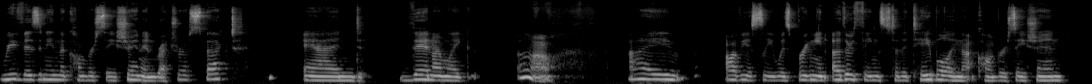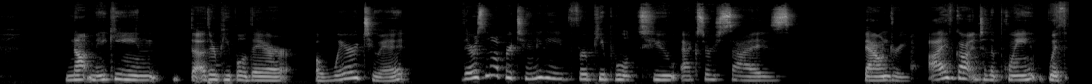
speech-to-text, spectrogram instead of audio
revisiting the conversation in retrospect and then I'm like, "Oh, I obviously was bringing other things to the table in that conversation, not making the other people there aware to it. There's an opportunity for people to exercise boundaries. I've gotten to the point with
